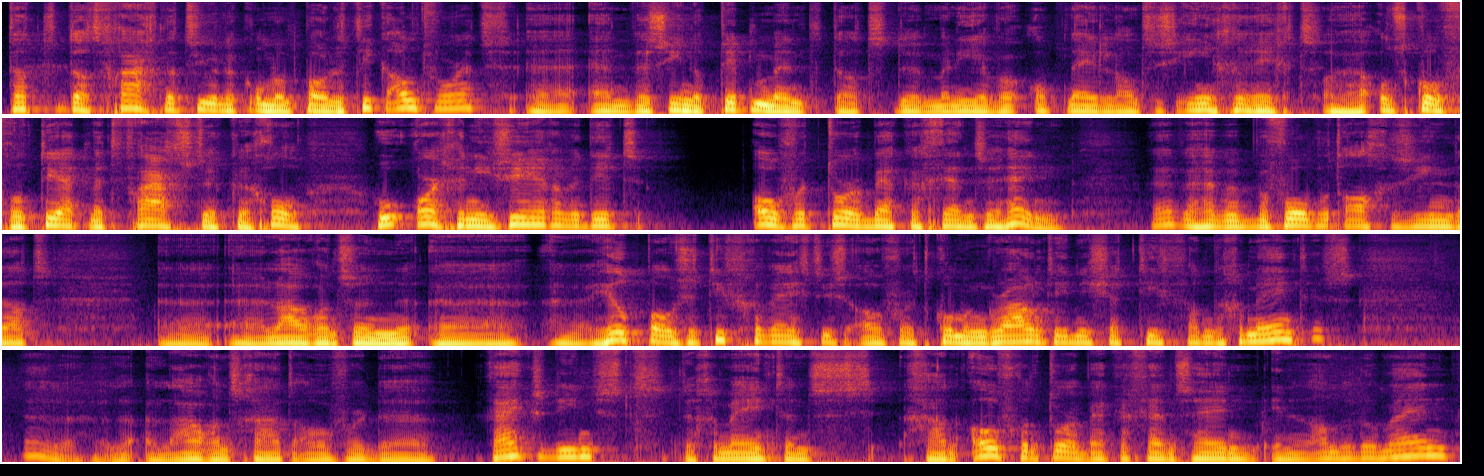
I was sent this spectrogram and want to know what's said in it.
dat, dat, vraagt natuurlijk om een politiek antwoord. Uh, en we zien op dit moment dat de manier waarop Nederland is ingericht ons confronteert met vraagstukken. Goh, hoe organiseren we dit over Torbekke grenzen heen? we hebben bijvoorbeeld al gezien dat uh, uh, Laurensen uh, heel positief geweest is over het Common Ground initiatief van de gemeentes. Laurens gaat over de Rijksdienst. De gemeentes gaan over een Torbekkengrens heen in een ander domein.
